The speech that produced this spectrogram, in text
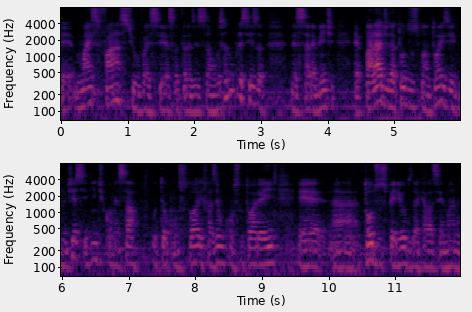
é, mais fácil vai ser essa transição. Você não precisa necessariamente é, parar de dar todos os plantões e no dia seguinte começar o teu consultório e fazer um consultório aí é, a, todos os períodos daquela semana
